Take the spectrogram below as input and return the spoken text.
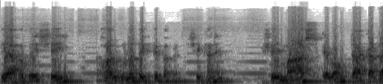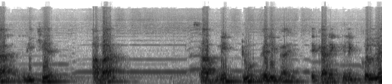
দেয়া হবে সেই ঘরগুলো দেখতে পাবেন। সেখানে সেই মাস এবং টাকাটা লিখে আবার সাবমিট টু ভেরিফাই এখানে ক্লিক করলে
